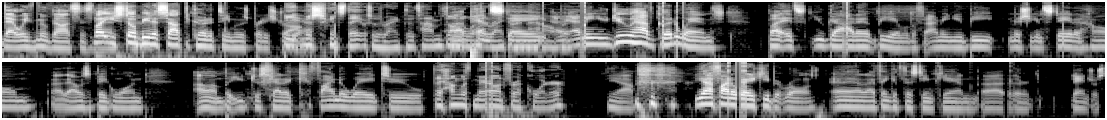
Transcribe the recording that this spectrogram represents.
that we've moved on since. but then. you still beat a South Dakota team who was pretty strong. Beat Michigan State, which was ranked at the time. Don't uh, know what Penn they're State. right now. I, I mean, you do have good wins, but it's you got to be able to. I mean, you beat Michigan State at home. Uh, that was a big one. Um, but you just got to find a way to, they hung with Maryland for a quarter. yeah, you got to find a way to keep it rolling. And I think if this team can, uh, they're dangerous.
